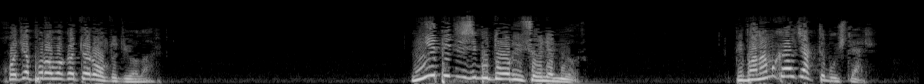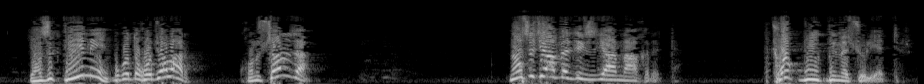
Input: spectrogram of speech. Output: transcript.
Hoca provokatör oldu diyorlar. Niye birisi bu doğruyu söylemiyor? Bir bana mı kalacaktı bu işler? Yazık değil mi? Bu kadar hoca var. Konuşsanıza. Nasıl cevap vereceksiniz yarın ahirette? Çok büyük bir mesuliyettir.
